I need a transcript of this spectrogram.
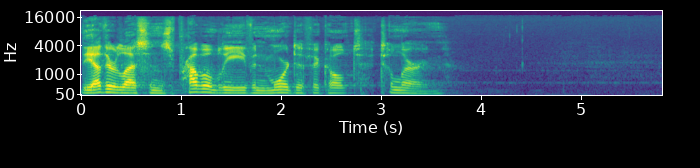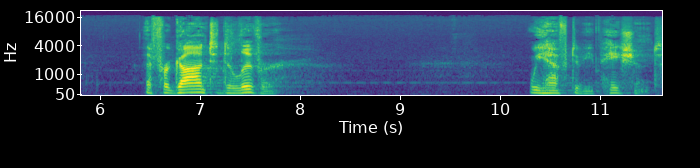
the other lesson's probably even more difficult to learn. That for God to deliver, we have to be patient.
